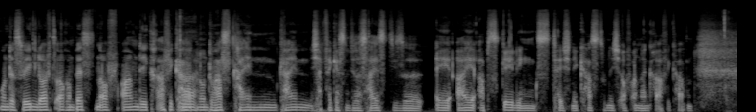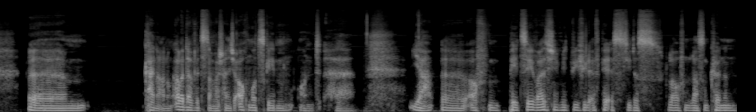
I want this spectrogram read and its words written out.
Und deswegen läuft es auch am besten auf AMD-Grafikkarten Ah. und du hast kein, kein, ich habe vergessen, wie das heißt, diese AI-Upscalings-Technik hast du nicht auf anderen Grafikkarten. Ähm, keine Ahnung, aber da wird es dann wahrscheinlich auch Mods geben und äh, ja, äh, auf dem PC weiß ich nicht, mit wie viel FPS sie das laufen lassen können,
